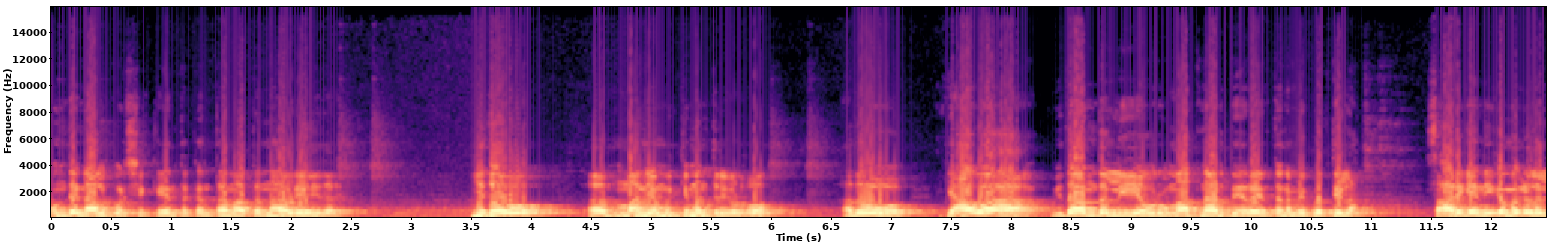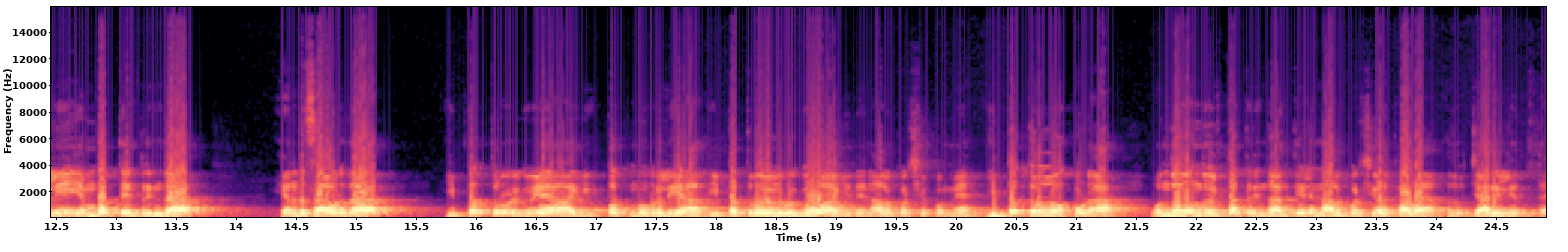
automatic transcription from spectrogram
ಮುಂದೆ ನಾಲ್ಕು ವರ್ಷಕ್ಕೆ ಅಂತಕ್ಕಂಥ ಮಾತನ್ನು ಅವ್ರು ಹೇಳಿದ್ದಾರೆ. ಇದು ಮಾನ್ಯ ಮುಖ್ಯಮಂತ್ರಿಗಳು, ಅದು ಯಾವ ವಿಧಾನದಲ್ಲಿ ಅವರು ಮಾತನಾಡ್ತಿದ್ದಾರೆ ಅಂತ ನಮಗೆ ಗೊತ್ತಿಲ್ಲ. ಸಾರಿಗೆ ನಿಗಮಗಳಲ್ಲಿ ಎಂಬತ್ತೆಂಟರಿಂದ ಎರಡು ಸಾವಿರದ ಇಪ್ಪತ್ತರವರೆಗೂ ಆಗಿ ಇಪ್ಪತ್ತ್ಮೂರರಲ್ಲಿ ಇಪ್ಪತ್ತರವರೆಗೂ ಆಗಿದೆ ನಾಲ್ಕು ವರ್ಷಕ್ಕೊಮ್ಮೆ. ಇಪ್ಪತ್ತರಲ್ಲೂ ಕೂಡ ಒಂದು ಒಂದು ಇಪ್ಪತ್ತರಿಂದ ಅಂತೇಳಿ ನಾಲ್ಕು ವರ್ಷಗಳ ಕಾಲ ಅದು ಜಾರಿಯಲ್ಲಿರುತ್ತೆ.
